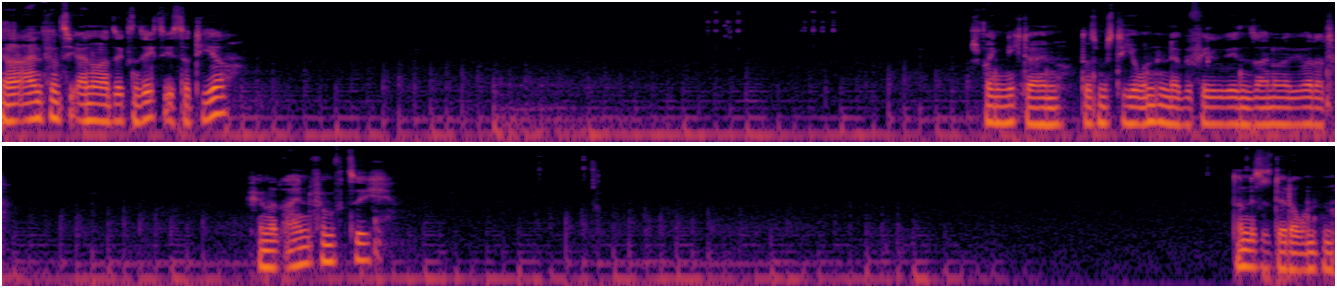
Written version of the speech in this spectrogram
451, 166 ist das hier. Springt nicht dahin. Das müsste hier unten der Befehl gewesen sein, oder wie war das? 451. Dann ist es der da unten.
